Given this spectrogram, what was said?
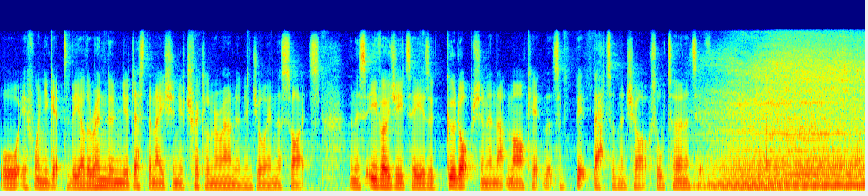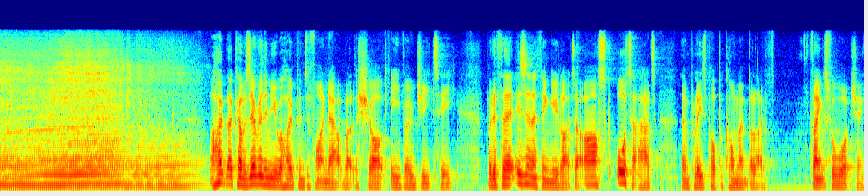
or if when you get to the other end of your destination, you're trickling around and enjoying the sights. And this Evo GT is a good option in that market that's a bit better than Shark's alternative. I hope that covers everything you were hoping to find out about the Shark Evo GT. But if there is anything you'd like to ask or to add, then please pop a comment below. Thanks for watching.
